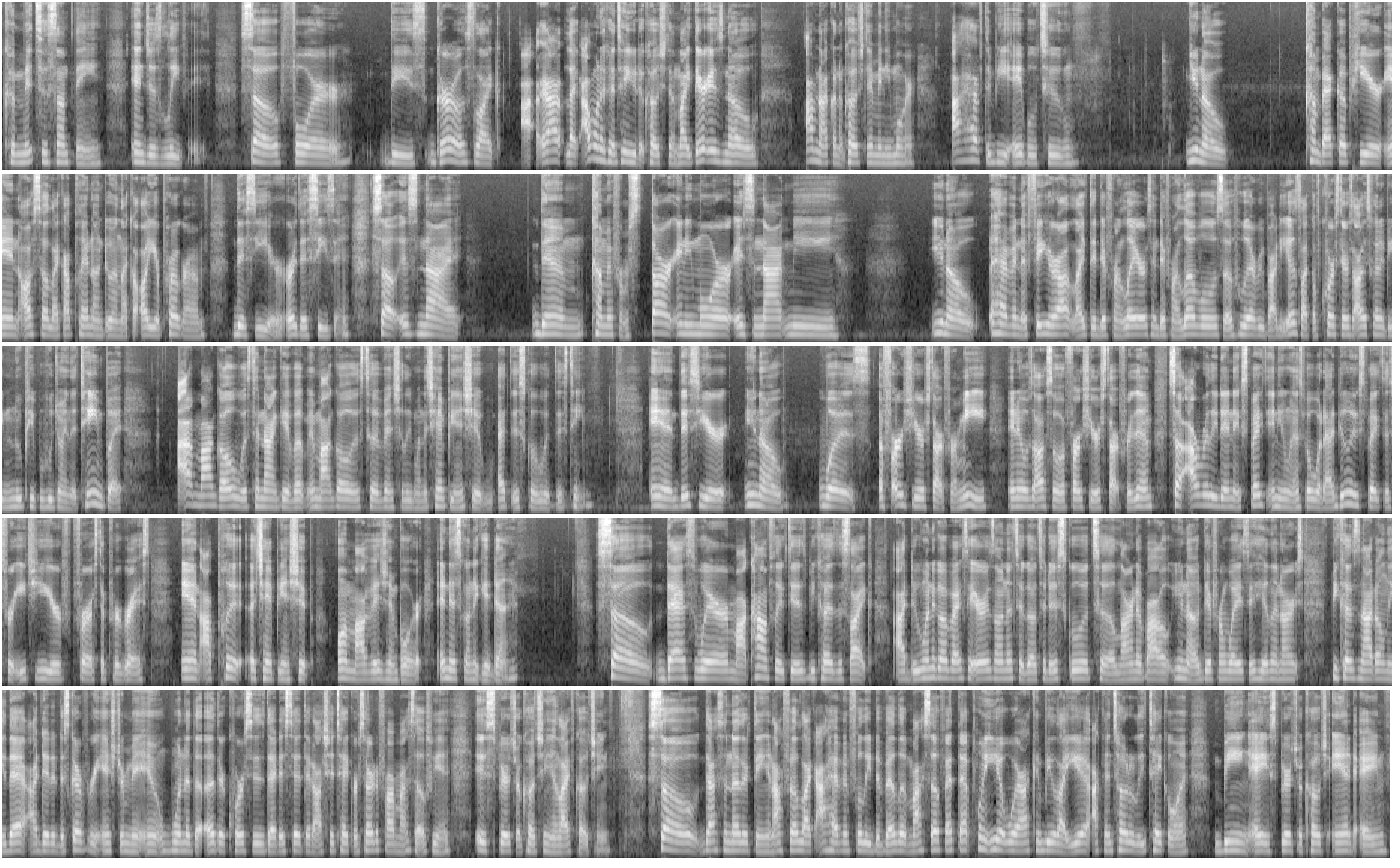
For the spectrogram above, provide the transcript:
commit to something and just leave it. So for these girls like I, I like I want to continue to coach them. Like there is no I'm not going to coach them anymore. I have to be able to you know come back up here and also like I plan on doing like an all year program this year or this season. So it's not them coming from start anymore. It's not me you know, having to figure out like the different layers and different levels of who everybody is. Like, of course, there's always going to be new people who join the team, but I, my goal was to not give up, and my goal is to eventually win the championship at this school with this team. And this year, you know, was a first year start for me, and it was also a first year start for them. So I really didn't expect any wins, but what I do expect is for each year for us to progress. And I put a championship on my vision board and it's going to get done. So that's where my conflict is because it's like I do want to go back to Arizona to go to this school to learn about, you know, different ways of healing arts. Because not only that, I did a discovery instrument in one of the other courses that it said that I should take or certify myself in is spiritual coaching and life coaching. So that's another thing. And I feel like I haven't fully developed myself at that point yet where I can be like, yeah, I can totally take on being a spiritual coach and a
